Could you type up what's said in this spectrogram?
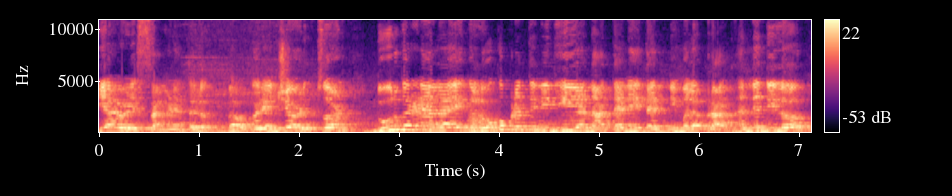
यावेळेस सांगण्यात आलं. गावकऱ्यांची अडचण दूर करण्याला एक लोकप्रतिनिधी या नात्याने त्यांनी मला प्राधान्य दिलं.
